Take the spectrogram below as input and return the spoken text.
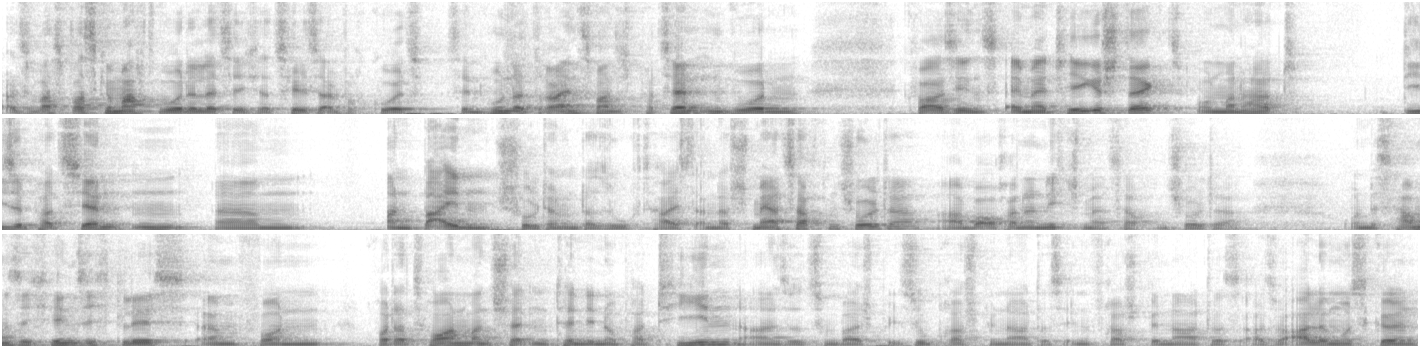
also was, was gemacht wurde letztlich, ich erzähle es einfach kurz, sind 123 Patienten wurden quasi ins MRT gesteckt und man hat diese Patienten ähm, an beiden Schultern untersucht, heißt an der schmerzhaften Schulter, aber auch an der nicht schmerzhaften Schulter. Und es haben sich hinsichtlich ähm, von Rotatorenmanschetten Tendinopathien, also zum Beispiel Supraspinatus, Infraspinatus, also alle Muskeln,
